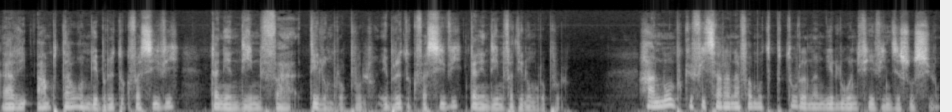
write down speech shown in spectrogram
ary ampitaho amin'ny Hebreo toko fahasivy ka ny andininy fahatelo amby roapolo. Hebreo toko fahasivy ka ny andininy fahatelo amby roapolo. Hanomboka io fitsarana famotopotorana mialohan'ny fiavian'i Jesosy io.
